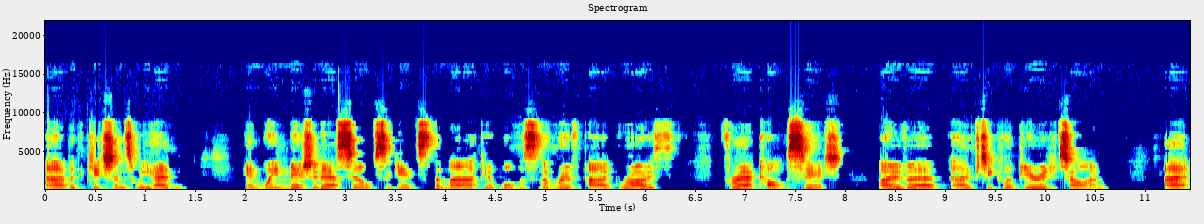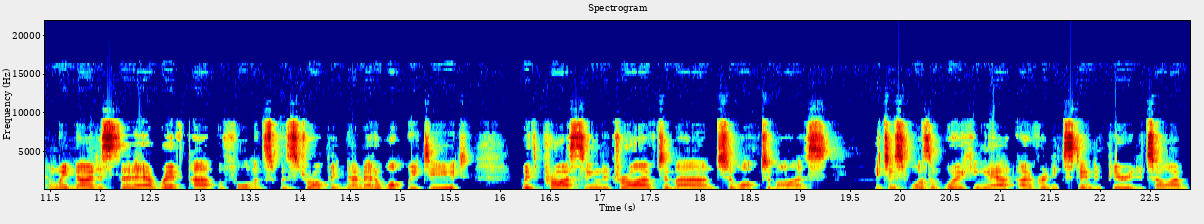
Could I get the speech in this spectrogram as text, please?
uh, but the kitchens we hadn't. And we measured ourselves against the market. What was the RevPAR growth for our comp set over a particular period of time? Uh, and we noticed that our RevPAR performance was dropping no matter what we did with pricing to drive demand to optimize. It just wasn't working out over an extended period of time.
